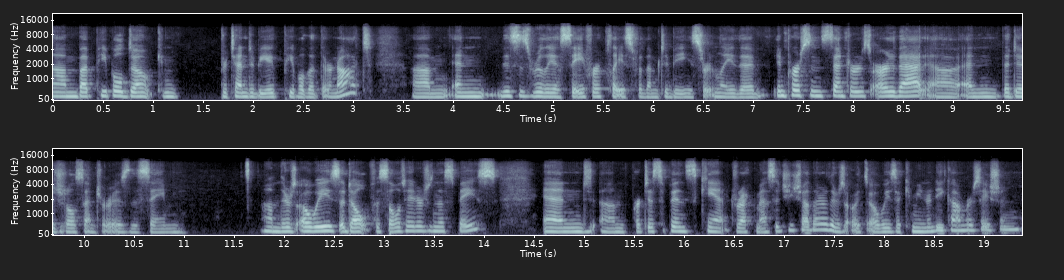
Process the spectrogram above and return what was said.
Um, but people don't can pretend to be people that they're not. Um, and this is really a safer place for them to be. Certainly, the in person centers are that, uh, and the digital center is the same. Um, there's always adult facilitators in the space, and um, participants can't direct message each other. There's it's always a community conversation.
